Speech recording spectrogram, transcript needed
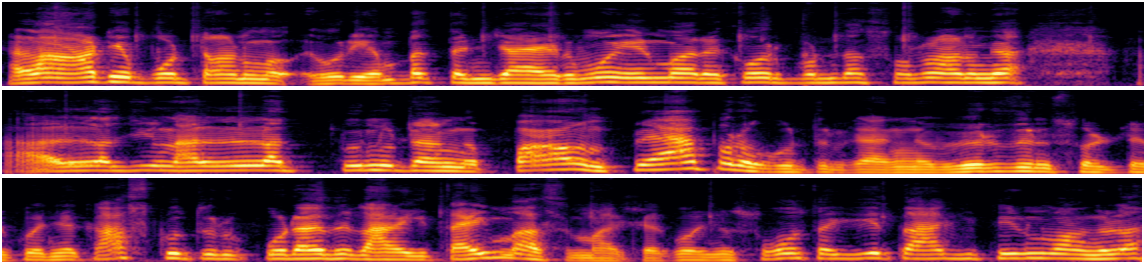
எல்லாம் ஆட்டையை போட்டானுங்க. ஒரு எண்பத்தஞ்சாயிரமோ என்னமோ ரெக்கவர் பண்ணால் சொல்கிறானுங்க எல்லாத்தையும் நல்லா துண்ணுட்டாங்க பாவம் பேப்பரை கொடுத்துருக்காங்க விருதுன்னு சொல்லிட்டு. கொஞ்சம் காசு கொடுத்துருக்கக்கூடாது நாளைக்கு தை மாதம் கொஞ்சம் சோத்தை தாக்கி ஆக்கி தின்னுவாங்களா?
